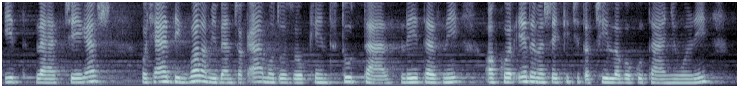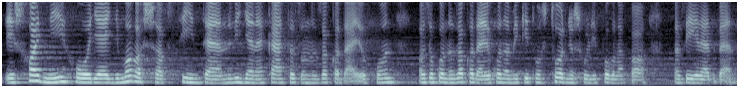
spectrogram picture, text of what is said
itt lehetséges. Hogyha eddig valamiben csak álmodozóként tudtál létezni, akkor érdemes egy kicsit a csillagok után nyúlni, és hagyni, hogy egy magasabb szinten vigyenek át azon az akadályokon, azokon az akadályokon, amik itt most tornyosulni fognak a, az életben.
